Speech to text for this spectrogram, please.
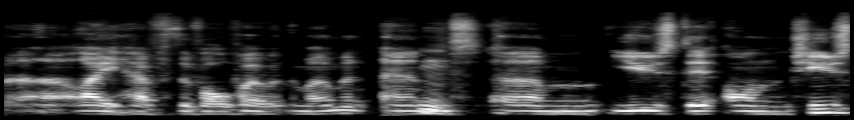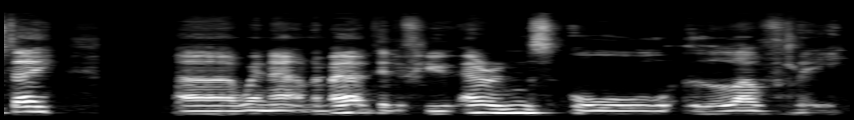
uh, I have the Volvo at the moment and Hmm. um, used it on Tuesday. Uh, went out and about, did a few errands, all lovely.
